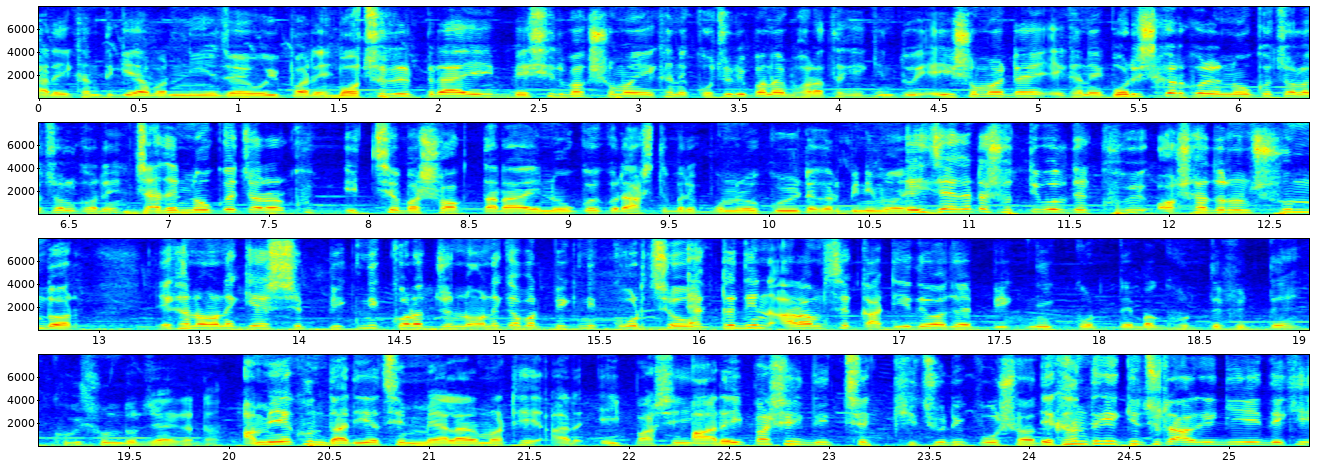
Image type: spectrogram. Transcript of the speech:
আর এখান থেকে আবার নিয়ে যায় ওই পারে। বছরের প্রায় বেশিরভাগ সময় এখানে কচুরিপানায় ভরা থাকে, কিন্তু এই সময়টায় এখানে পরিষ্কার করে নৌকো চলাচল করে। যাদের নৌকো চড়ার খুব ইচ্ছে বা শখ তারা এই নৌকোয় করে আসতে পারে পনেরো কুড়ি টাকার বিনিময়ে। এই জায়গাটা সত্যি বলতে খুবই অসাধারণ সুন্দর। এখানে অনেকে এসে পিকনিক করার জন্য, অনেকে আবার পিকনিক করছেও। একটা দিন আরামসে কাটিয়ে দেওয়া যায় পিকনিক করতে বা ঘুরতে ফিরতে। খুবই সুন্দর জায়গাটা। আমি এখন দাঁড়িয়ে আছি মেলার মাঠে আর এই পাশেই, আর এই পাশেই দিচ্ছে খিচুড়ি প্রসাদ। এখান থেকে কিছুটা আগে গিয়ে দেখি,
